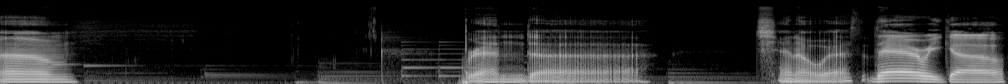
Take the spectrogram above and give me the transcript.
Um, Brenda Chenowith. There we go.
